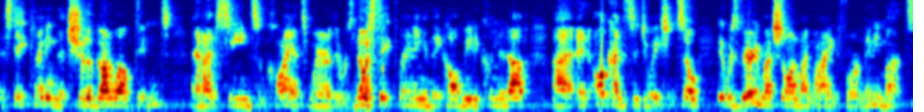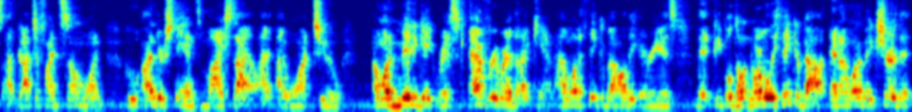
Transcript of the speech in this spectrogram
estate planning that should have gone well didn't, and I've seen some clients where there was no estate planning and they called me to clean it up, uh, and all kinds of situations. So it was very much so on my mind for many months. I've got to find someone who understands my style. I, I want to I want to mitigate risk everywhere that I can. I want to think about all the areas that people don't normally think about. And I want to make sure that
